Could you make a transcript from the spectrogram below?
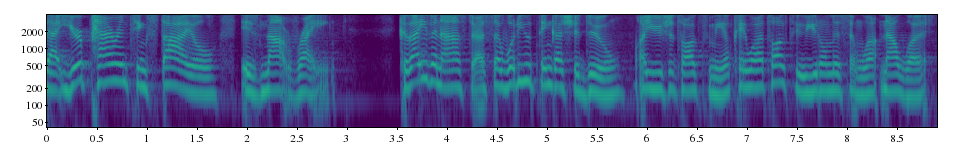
That your parenting style is not right. Because I even asked her, I said, What do you think I should do? Oh, you should talk to me. Okay, well, I talk to you. You don't listen. Well, now what?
